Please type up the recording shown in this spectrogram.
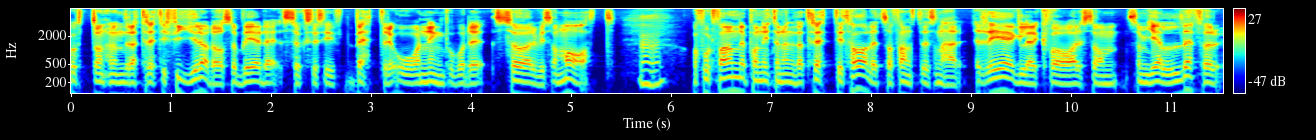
1734 då, så blev det successivt bättre ordning på både service och mat. Och fortfarande på 1930-talet så fanns det sådana här regler kvar som, som gällde för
